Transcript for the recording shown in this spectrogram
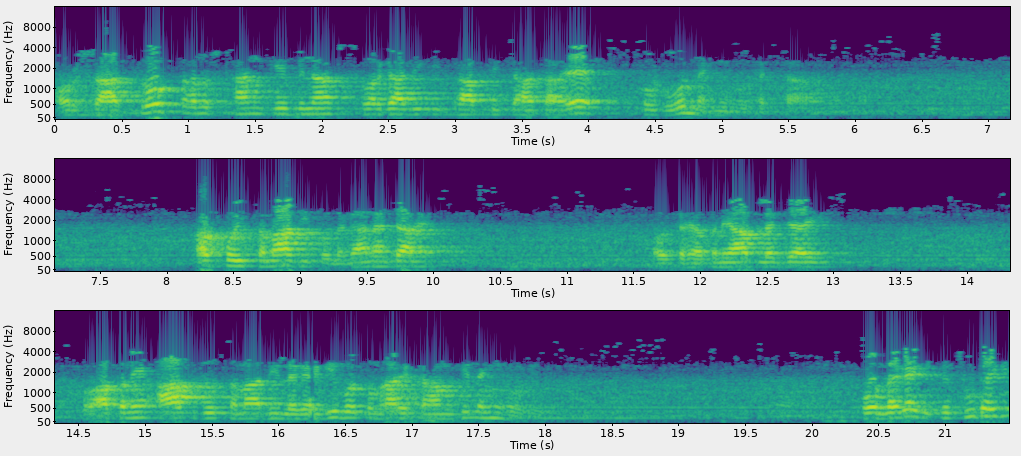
और शास्त्रोक्त अनुष्ठान के बिना स्वर्ग आदि की प्राप्ति चाहता है तो वो नहीं हो सकता। अब कोई समाधि को लगाना चाहे और कहे अपने आप लग जाएगी तो अपने आप जो समाधि लगेगी वो तुम्हारे काम की नहीं होगी। वो लगेगी, फिर छूटेगी,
